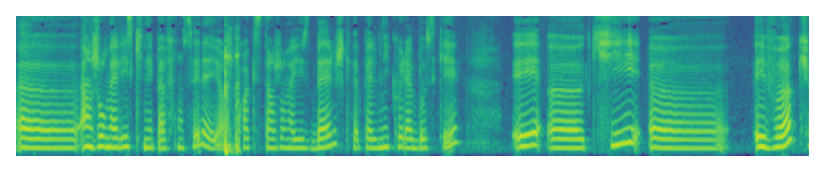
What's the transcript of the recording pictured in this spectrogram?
euh, un journaliste qui n'est pas français d'ailleurs. Je crois que c'est un journaliste belge qui s'appelle Nicolas Bosquet et euh, qui évoque,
